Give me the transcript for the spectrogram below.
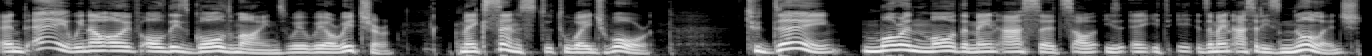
and hey, we now have all these gold mines, we, we are richer. It makes sense to, to wage war. Today, more and more, the main assets are is, it, it, the main asset is knowledge.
